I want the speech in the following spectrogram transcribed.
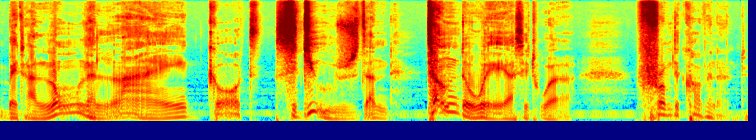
but along the line got seduced and turned away, as it were, from the covenant.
